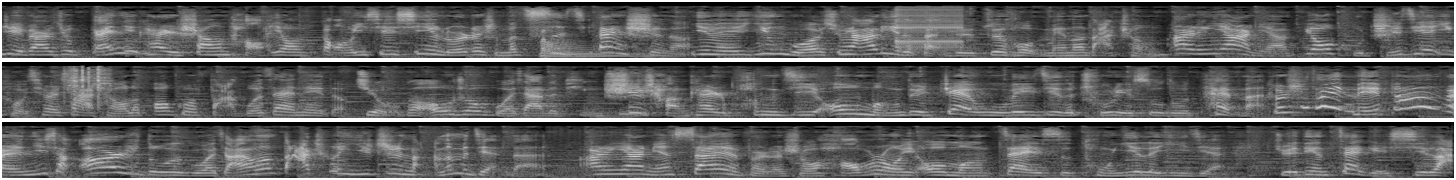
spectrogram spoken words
这边就赶紧开始商讨，要搞一些新一轮的什么刺激。但是呢，因为英国、匈牙利的反对，最后没能达成。二零一二年，标普直接一口气下调了包括法国在内的九个欧洲国家的评级。市场开始抨击欧盟对债务危机的处理速度太慢。可是他也没办法呀，你想二十多个国家要能达成一致，哪那么简单？二零一二年三月份的时候，好不容易欧盟再一次统一了意见，决定再给希腊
